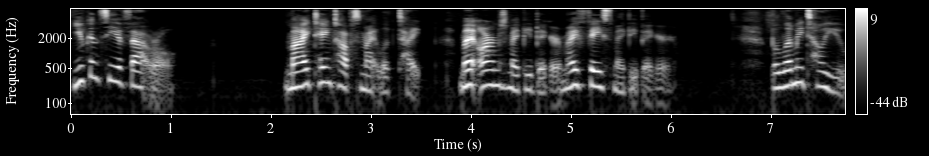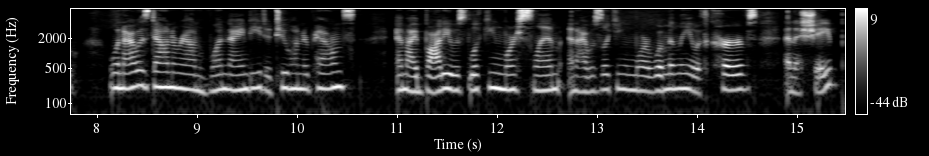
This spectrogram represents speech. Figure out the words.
you can see a fat roll. My tank tops might look tight. My arms might be bigger. My face might be bigger. But let me tell you, when I was down around 190 to 200 pounds and my body was looking more slim and I was looking more womanly with curves and a shape,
